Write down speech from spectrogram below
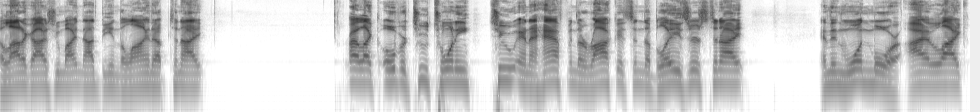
a lot of guys who might not be in the lineup tonight. I like over 222 and a half in the Rockets and the Blazers tonight. And then one more. I like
